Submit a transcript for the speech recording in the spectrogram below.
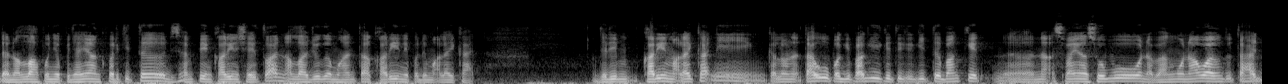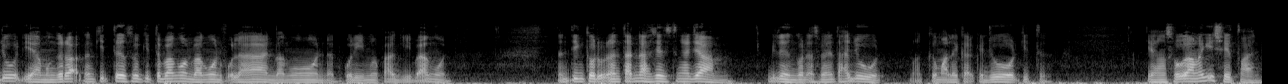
dan Allah punya penyayang kepada kita di samping karin syaitan Allah juga menghantar karin daripada malaikat jadi karin malaikat ni kalau nak tahu pagi-pagi ketika kita bangkit uh, nak sembahyang subuh, nak bangun awal untuk tahajud, ya menggerakkan kita so kita bangun, bangun fulan, bangun dah pukul 5 pagi, bangun. Nanti kau duduk dalam tandas je setengah jam. Bila kau nak sembahyang tahajud, maka malaikat kejut kita. Yang seorang lagi syaitan.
